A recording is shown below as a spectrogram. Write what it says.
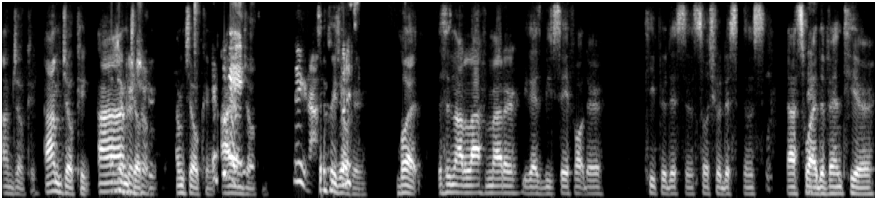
I'm joking. I'm joking. a I'm joking. joke. I'm joking. It's I am joking. No, you're not. Simply But joking. But this is not a laugh matter. You guys be safe out there. Keep your distance, social distance. That's why the vent here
